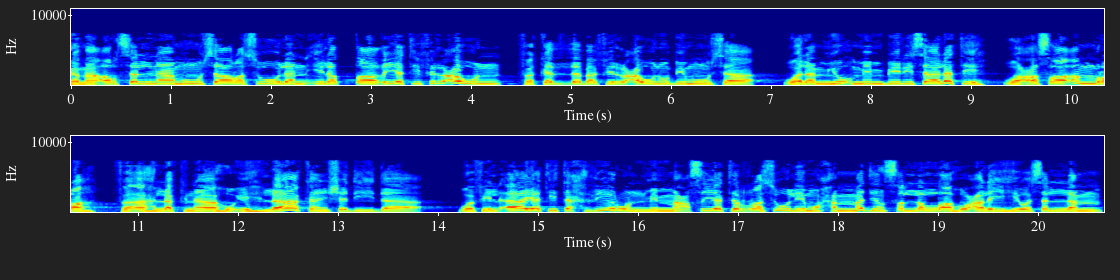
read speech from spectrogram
كما أرسلنا موسى رسولا إلى الطاغية فرعون فكذب فرعون بموسى ولم يؤمن برسالته وعصى أمره فأهلكناه إهلاكا شديدا. وفي الآية تحذير من معصية الرسول محمد صلى الله عليه وسلم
